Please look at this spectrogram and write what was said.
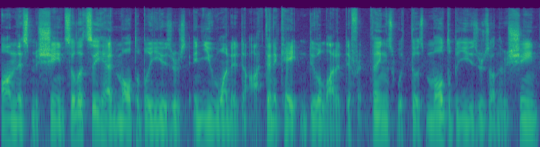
on this machine. So let's say you had multiple users and you wanted to authenticate and do a lot of different things with those multiple users on the machine.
